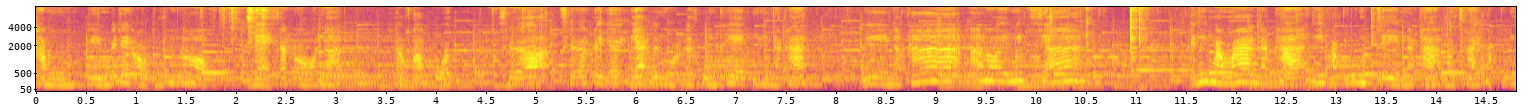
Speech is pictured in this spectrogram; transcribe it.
ทำกินไม่ได้ออกไปข้างนอก แดดก็ร้อนนะ เราก็ปวดเชื้อเชื้อก็เยอะแยะไปหมดเลยกรุงเทพนี่นะคะ นี่นะคะ อร่อยไหมจ๊ะ อันนี้มาม่านะคะนี่ผักบุ้งจีนนะคะ เราใช้ผักบุ้ง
